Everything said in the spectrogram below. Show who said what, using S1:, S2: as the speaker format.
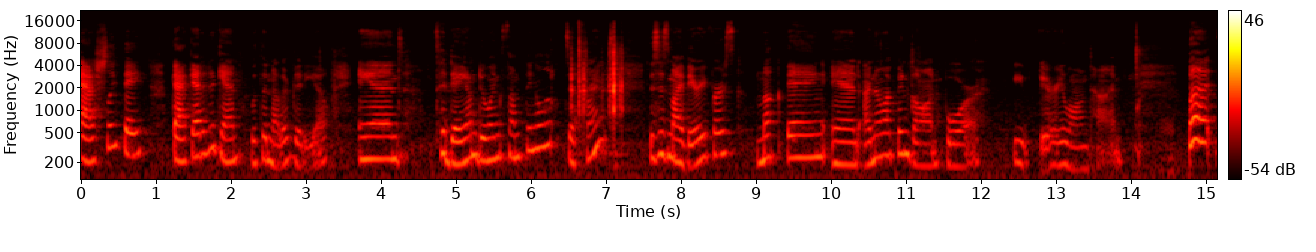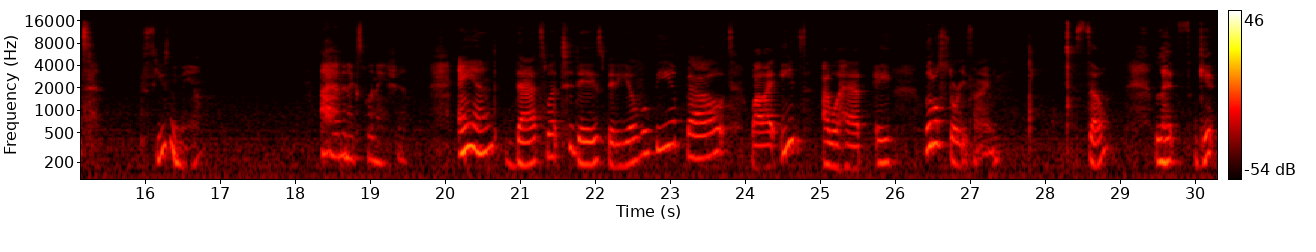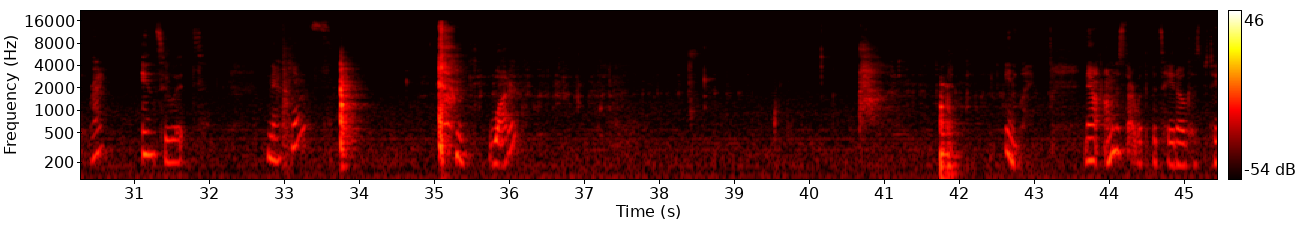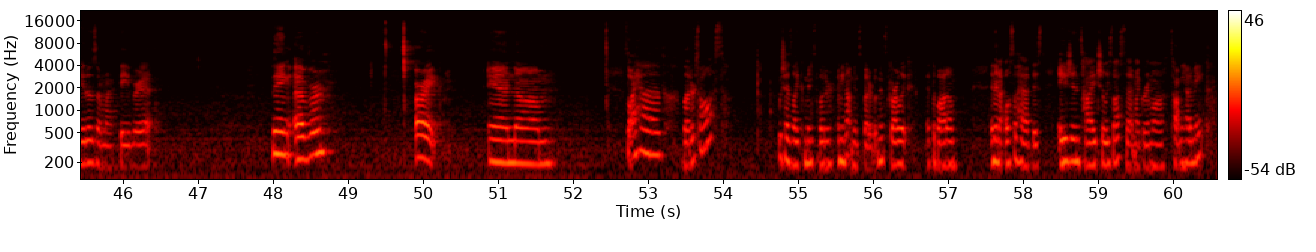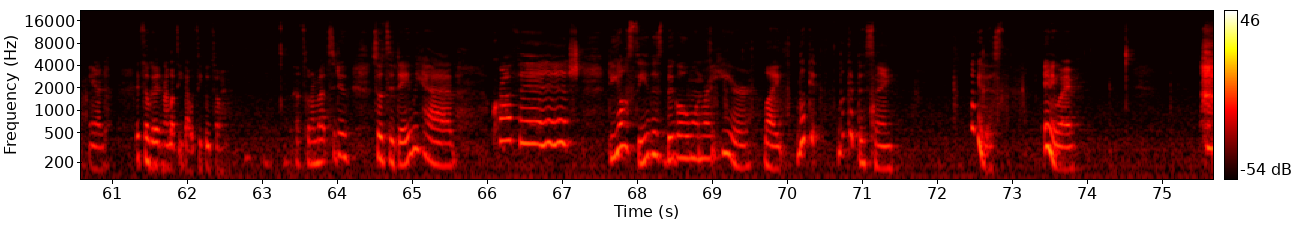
S1: Ashlee Faith, back at it again with another video. And today I'm doing something a little different. This is my very first mukbang, and I know I've been gone for a very long time. But, excuse me, ma'am, I have an explanation. And that's what today's video will be about. While I eat, I will have a little story time. So let's get right into it. Napkins, water, anyway, now I'm gonna start with the potato because potatoes are my favorite thing ever. All right, and um, so I have butter sauce which has like minced butter. I mean, not minced butter, but minced garlic at the bottom. And then I also have this Asian Thai chili sauce that my grandma taught me how to make. And it's so good, and I love to eat that with seafood, so that's what I'm about to do. So today we have crawfish. Do y'all see this big old one right here? Like, look at look at this thing. Look at this. Anyway,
